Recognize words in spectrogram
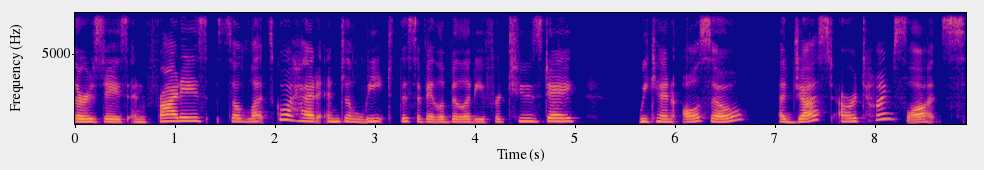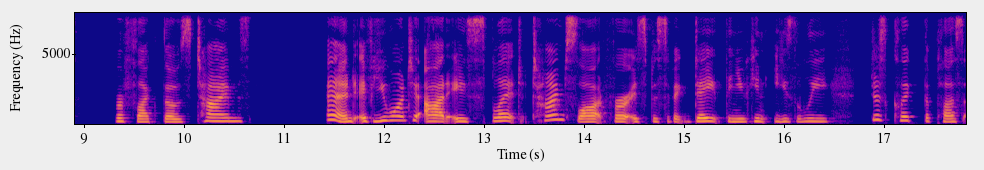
Thursdays, and Fridays. So let's go ahead and delete this availability for Tuesday. We can also adjust our time slots, reflect those times. And if you want to add a split time slot for a specific date, then you can easily just click the plus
